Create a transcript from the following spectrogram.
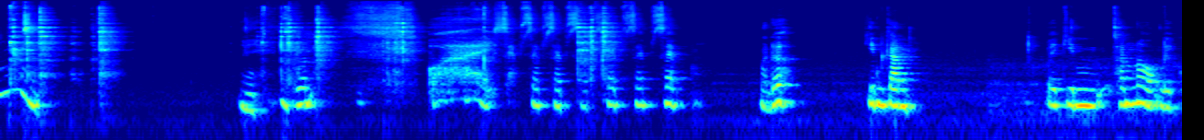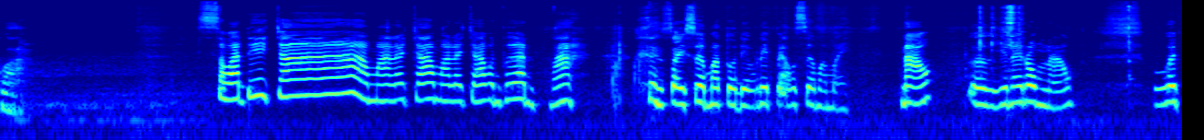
มนี่เพื่อน แซ่บแซ่บแซ่บแซ่บแซ่บแซ่บแซ่บมาเด้อ กินกัน ไปกินข้างนอกดีกว่า สวัสดีจ้า มาแล้วจ้า มาแล้วจ้าเพื่อนๆ มา ใส่เสื้อมาตัวเดียวรีบไปเอาเสื้อมาใหม่ หนาว เออ อยู่ในร่มหนาว โอ้ยเ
